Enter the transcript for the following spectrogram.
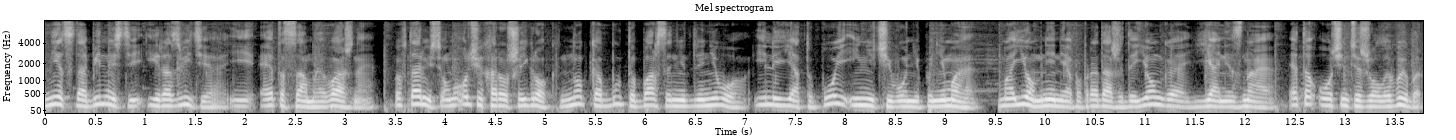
Нет стабильности и развития. И это самое важное. Повторюсь, он очень хороший игрок, но как будто Барса не для него. Или я тупой и ничего не понимаю. Мое мнение по продаже Де Йонга я не знаю. Это очень тяжелый выбор.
